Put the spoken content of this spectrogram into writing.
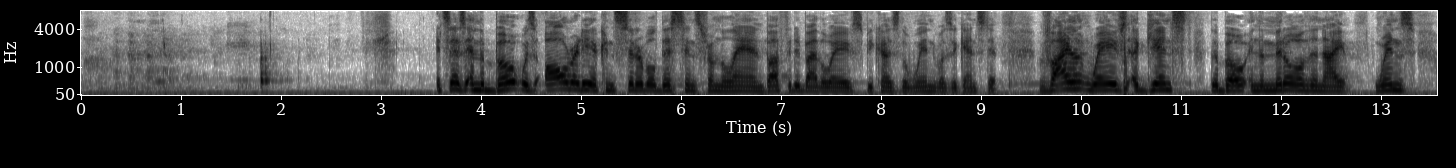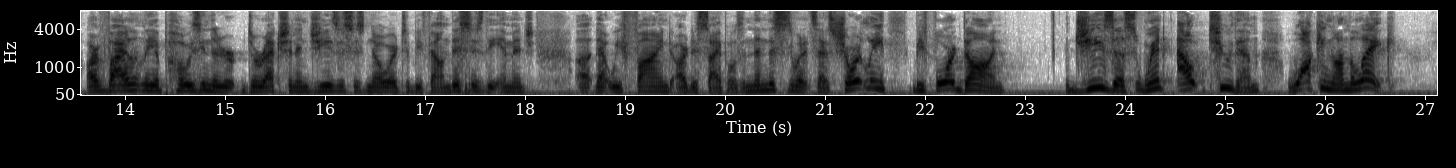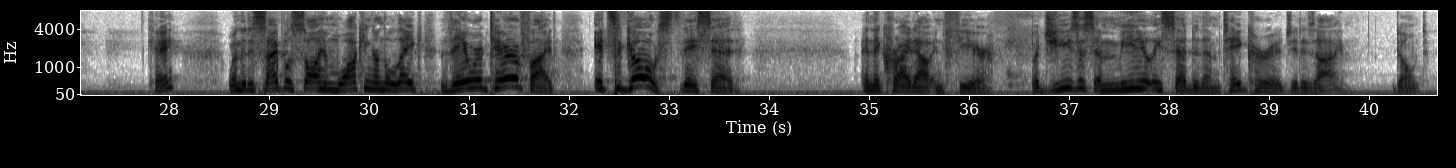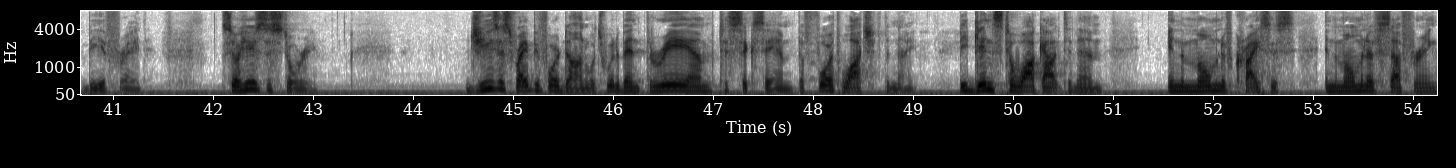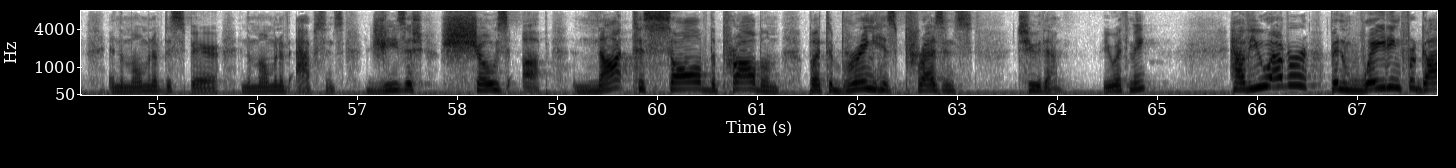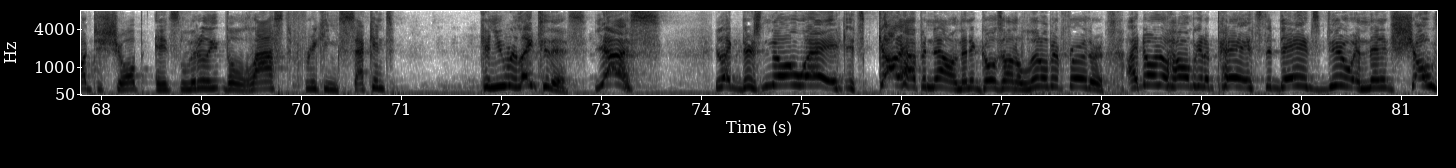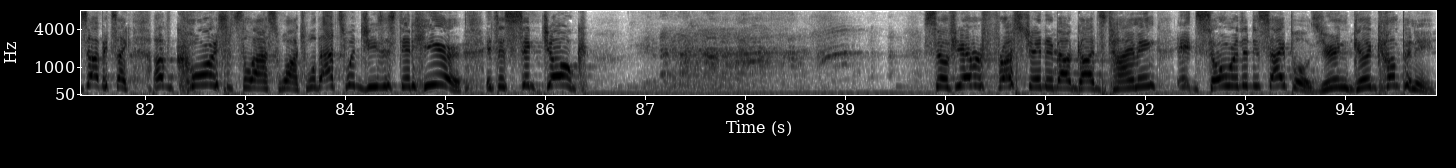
It says, And the boat was already a considerable distance from the land, buffeted by the waves because the wind was against it. Violent waves against the boat in the middle of the night. Winds are violently opposing the direction, and Jesus is nowhere to be found. This is the image uh, that we find our disciples. And then this is what it says Shortly before dawn, Jesus went out to them walking on the lake. Okay? When the disciples saw him walking on the lake, they were terrified. It's a ghost, they said. And they cried out in fear. But Jesus immediately said to them, Take courage, it is I. Don't be afraid. So here's the story Jesus, right before dawn, which would have been 3 a.m. to 6 a.m., the fourth watch of the night, begins to walk out to them in the moment of crisis, in the moment of suffering, in the moment of despair, in the moment of absence, Jesus shows up not to solve the problem, but to bring his presence to them. Are you with me? Have you ever been waiting for God to show up and it's literally the last freaking second? Can you relate to this? Yes. You're like, there's no way. It's got to happen now. And then it goes on a little bit further. I don't know how I'm going to pay. It's the day it's due. And then it shows up. It's like, of course it's the last watch. Well, that's what Jesus did here. It's a sick joke. so if you're ever frustrated about God's timing, it, so were the disciples. You're in good company.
